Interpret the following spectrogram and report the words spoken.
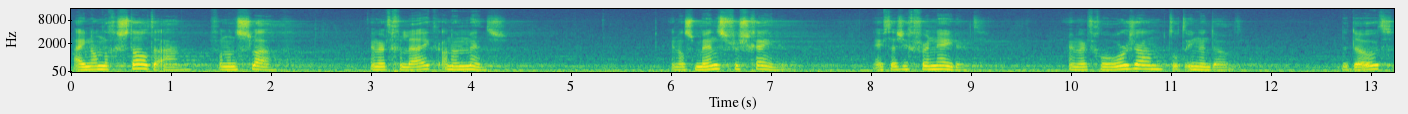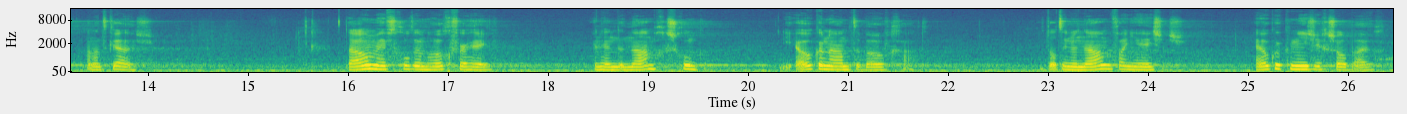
Hij nam de gestalte aan van een slaaf en werd gelijk aan een mens. En als mens verschenen heeft hij zich vernederd en werd gehoorzaam tot in de dood. De dood aan het kruis. Daarom heeft God hem hoog verheven en hem de naam geschonken die elke naam te boven gaat. Opdat in de naam van Jezus elke knie zich zal buigen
